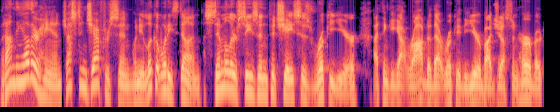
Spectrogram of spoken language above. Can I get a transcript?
But on the other hand, Justin Jefferson, when you look at what he's done, similar season to Chase's rookie year. I think he got robbed of that rookie of the year by Justin Herbert.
